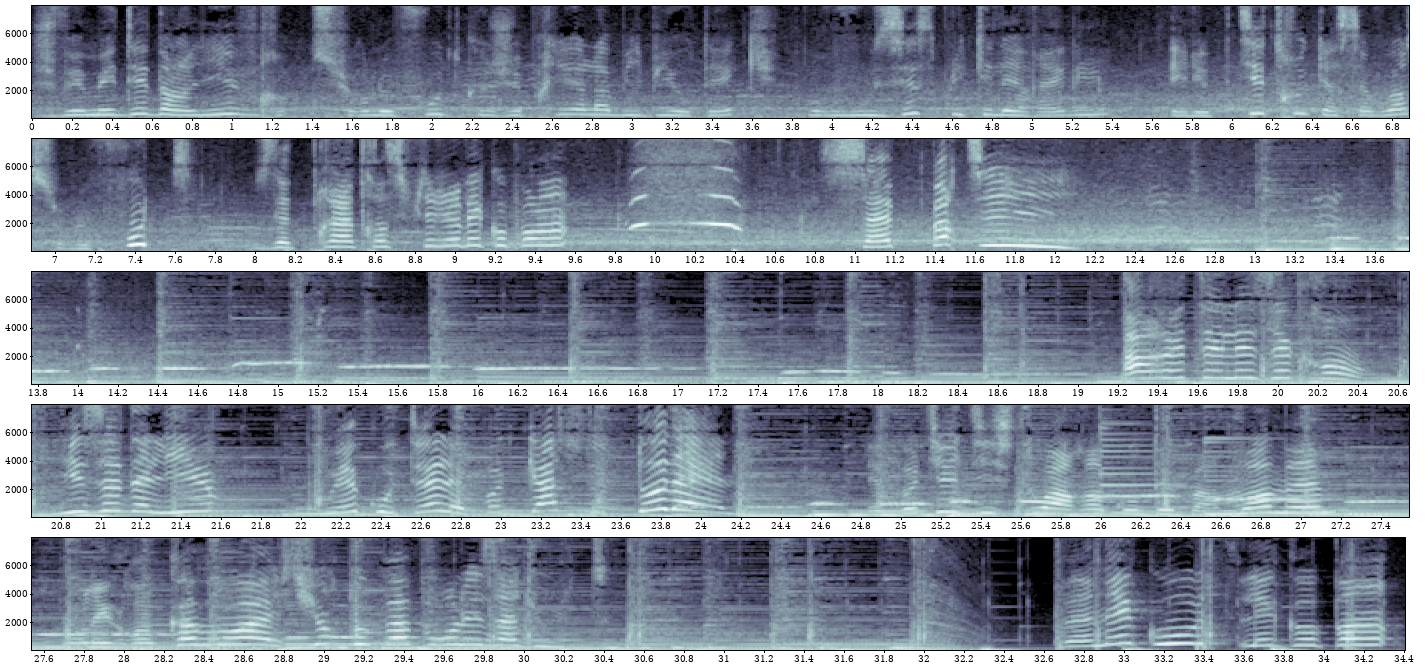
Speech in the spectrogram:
Je vais m'aider d'un livre sur le foot que j'ai pris à la bibliothèque pour vous expliquer les règles et les petits trucs à savoir sur le foot. Vous êtes prêts à transpirer les copains? C'est parti Arrêtez les écrans, lisez des livres ou écoutez les podcasts d'Oden. Les petites histoires racontées par moi-même pour les grands comme moi et surtout pas pour les adultes. Bonne écoute les copains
